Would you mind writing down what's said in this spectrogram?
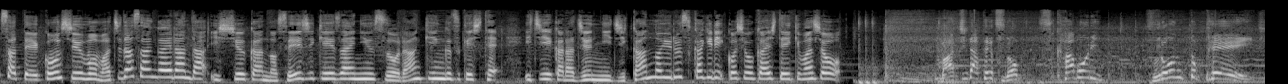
さて、今週も町田さんが選んだ1週間の政治経済ニュースをランキング付けして、1位から順に時間の許す限りご紹介していきましょう。町田鉄の深掘りフロントページ。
